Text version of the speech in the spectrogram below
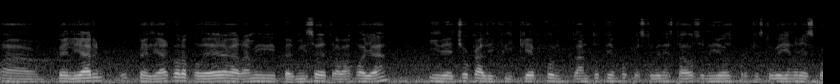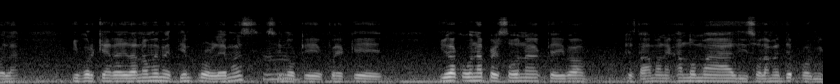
ah, pelear, pelear para poder agarrar mi permiso de trabajo allá y de hecho califiqué por tanto tiempo que estuve en Estados Unidos porque estuve yendo a la escuela y porque en realidad no me metí en problemas, Ujú. sino que fue que iba con una persona que iba que estaba manejando mal y solamente por mi,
